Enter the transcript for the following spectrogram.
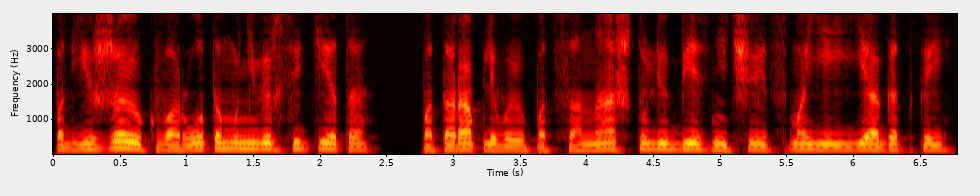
подъезжаю к воротам университета, поторапливаю пацана, что любезничает с моей ягодкой.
